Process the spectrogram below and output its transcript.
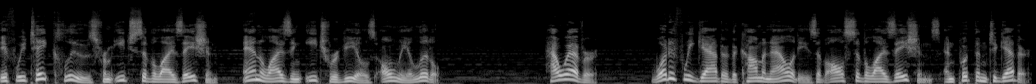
If we take clues from each civilization, analyzing each reveals only a little. However, what if we gather the commonalities of all civilizations and put them together?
